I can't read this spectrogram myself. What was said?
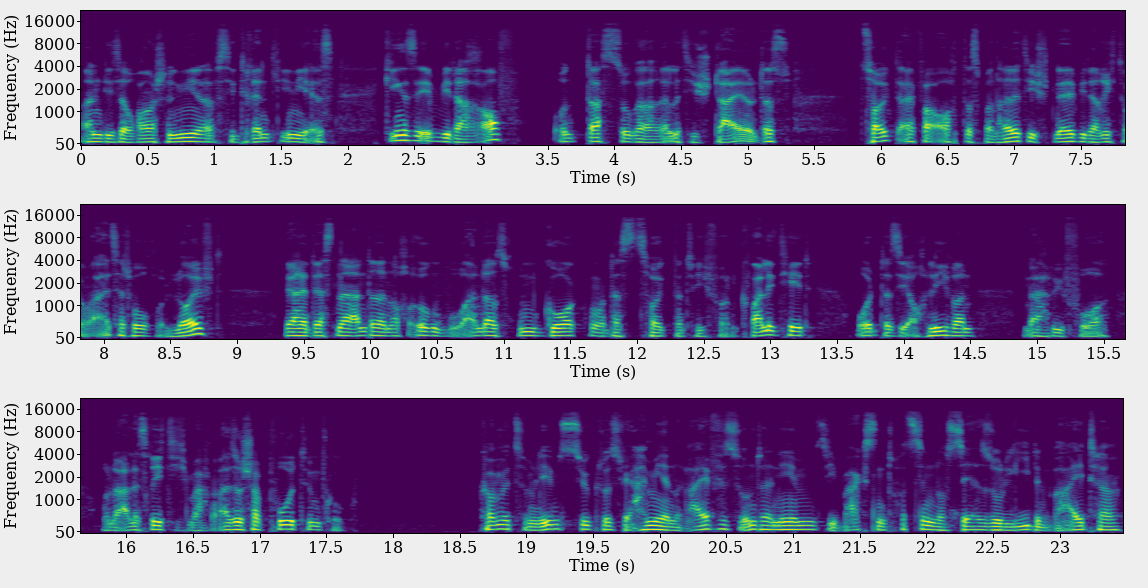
an dieser orangen Linie, was die Trendlinie ist, ging es eben wieder rauf und das sogar relativ steil. Und das zeugt einfach auch, dass man relativ schnell wieder Richtung Allzeithoch läuft währenddessen andere noch irgendwo anders rumgurken und das zeugt natürlich von Qualität und dass sie auch liefern nach wie vor und alles richtig machen. Also Chapeau, Tim Cook. Kommen wir zum Lebenszyklus. Wir haben hier ein reifes Unternehmen. Sie wachsen trotzdem noch sehr solide weiter.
